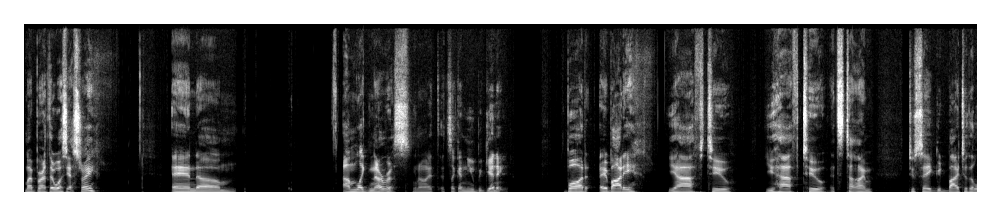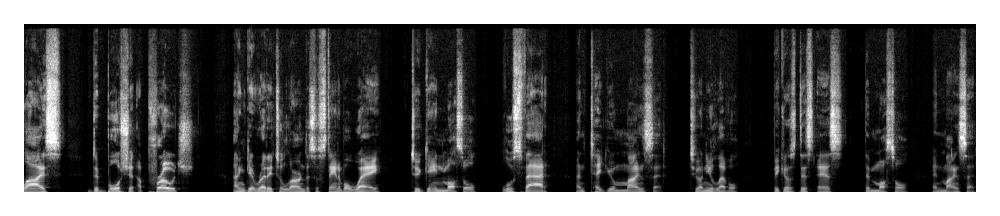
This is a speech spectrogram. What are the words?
my birthday was yesterday. And um I'm like nervous, you know, it, it's like a new beginning. But everybody, you have to you have to. It's time to say goodbye to the lies, the bullshit approach and get ready to learn the sustainable way to gain muscle, lose fat, and take your mindset to a new level because this is the Muscle and Mindset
